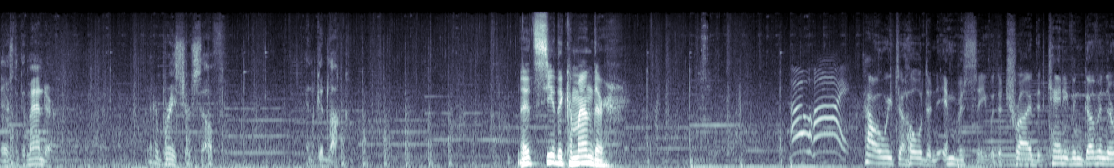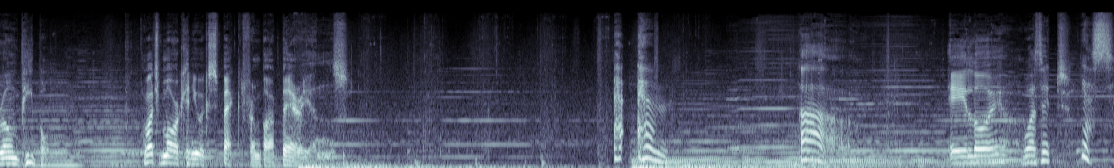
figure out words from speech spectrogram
There's the commander. Better brace yourself. And good luck. Let's see the commander. How are we to hold an embassy with a tribe that can't even govern their own people? What more can you expect from barbarians? Ahem. Ah. Aloy, was it? yes.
